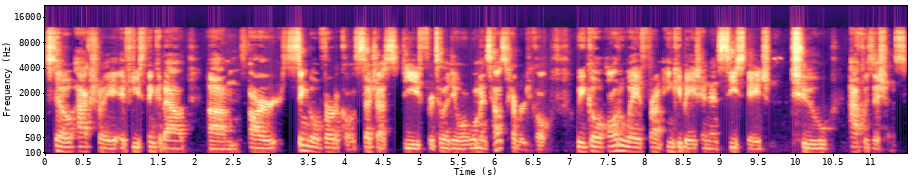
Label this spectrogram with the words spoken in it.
So, actually, if you think about um, our single verticals, such as the fertility or women's healthcare vertical, we go all the way from incubation and seed stage to acquisitions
